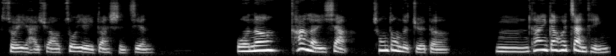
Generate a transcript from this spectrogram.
所以还需要作业一段时间。我呢，看了一下，冲动的觉得，嗯，它应该会暂停，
